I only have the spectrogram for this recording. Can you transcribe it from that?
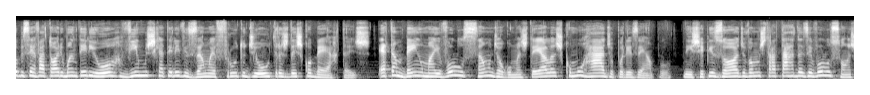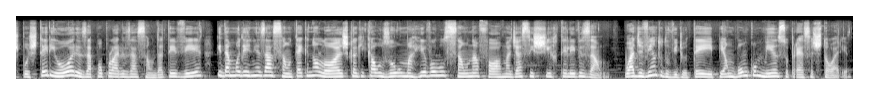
Observatório anterior, vimos que a televisão é fruto de outras descobertas. É também uma evolução de algumas delas, como o rádio, por exemplo. Neste episódio, vamos tratar das evoluções posteriores à popularização da TV e da modernização tecnológica que causou uma revolução na forma de assistir televisão. O advento do videotape é um bom começo para essa história.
